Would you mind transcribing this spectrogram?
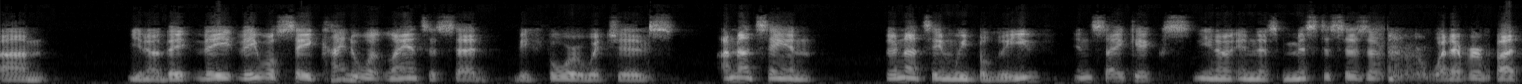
um, you know, they, they, they will say kind of what Lance has said before, which is, I'm not saying, they're not saying we believe in psychics, you know, in this mysticism or whatever, but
